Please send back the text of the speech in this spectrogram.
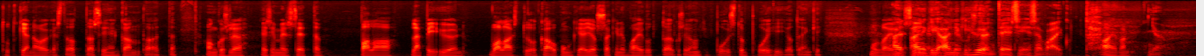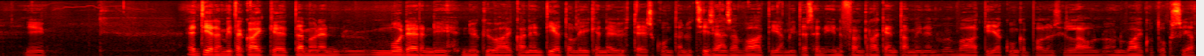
tutkijana oikeastaan ottaa siihen kantaa, että onko sillä esimerkiksi se, että palaa läpi yön valaistua kaupunkia jossakin, niin vaikuttaako se johonkin puistopuihin jotenkin? Mulla ei ainakin, ainakin hyönteisiin se vaikuttaa. Aivan. Joo. Niin. En tiedä, mitä kaikkea tämmöinen moderni, nykyaikainen tietoliikenneyhteiskunta nyt sisäänsä vaatii ja mitä sen infran rakentaminen vaatii ja kuinka paljon sillä on, on vaikutuksia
